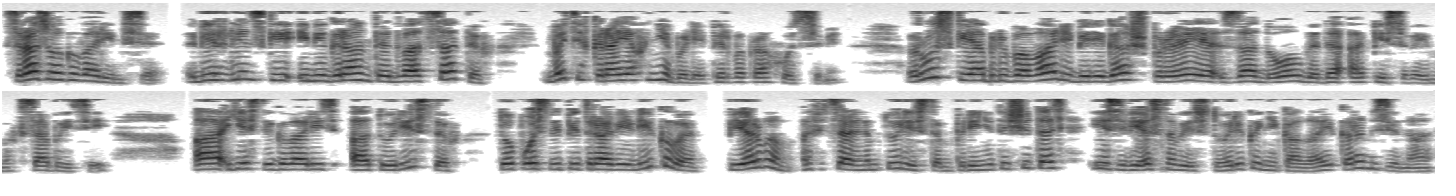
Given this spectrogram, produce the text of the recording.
Сразу оговоримся, берлинские иммигранты двадцатых в этих краях не были первопроходцами. Русские облюбовали берега Шпрея задолго до описываемых событий. А если говорить о туристах, то после Петра Великого первым официальным туристом принято считать известного историка Николая Карамзина,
